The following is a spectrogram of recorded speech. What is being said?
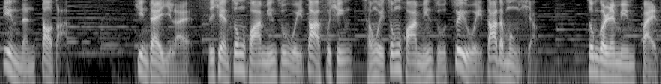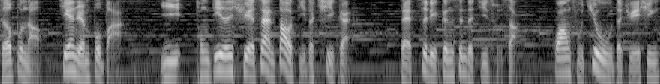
定能到达。近代以来，实现中华民族伟大复兴，成为中华民族最伟大的梦想。中国人民百折不挠、坚韧不拔，以同敌人血战到底的气概，在自力更生的基础上，光复旧物的决心，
